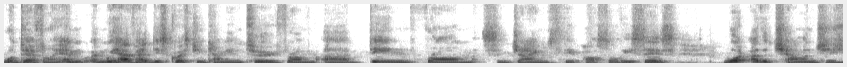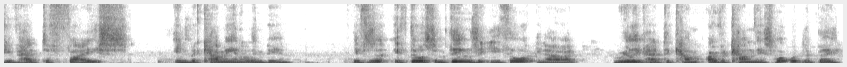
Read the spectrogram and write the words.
Well, definitely, and and we have had this question come in too from uh, Ding from St James the Apostle. He says, "What are the challenges you've had to face in becoming an Olympian? If if there were some things that you thought, you know, I really have had to come overcome this, what would it be?"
